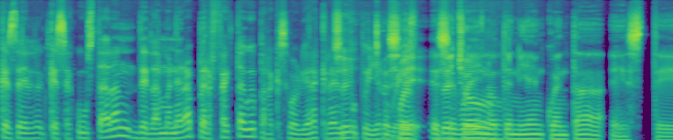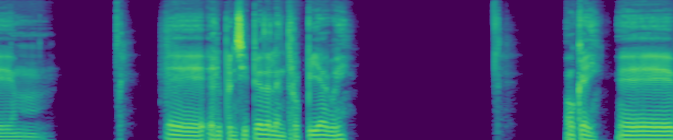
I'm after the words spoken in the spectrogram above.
que se, que se ajustaran de la manera perfecta, güey, para que se volviera a crear Sí, el puto hielo, güey. Pues, de ese hecho- güey no tenía en cuenta este eh, el principio de la entropía, güey. Ok. eh,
